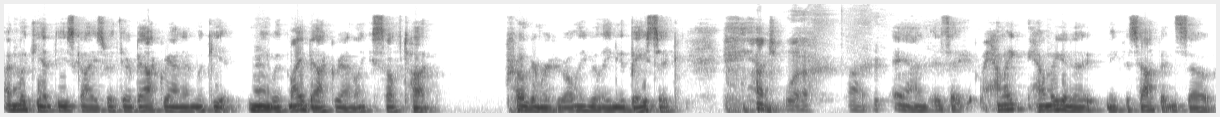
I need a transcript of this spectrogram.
I'm looking at these guys with their background. I'm looking at me with my background, like self-taught programmer who only really knew BASIC. And Wow. Uh, and it's like, how am I, how am I going to make this happen? So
